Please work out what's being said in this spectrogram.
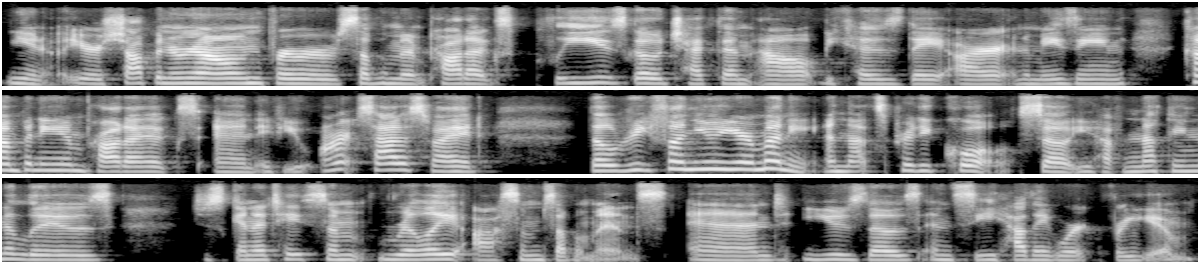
you know you're shopping around for supplement products please go check them out because they are an amazing company and products. And if you aren't satisfied they'll refund you your money and that's pretty cool. So you have nothing to lose. Just going to take some really awesome supplements and use those and see how they work for you.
